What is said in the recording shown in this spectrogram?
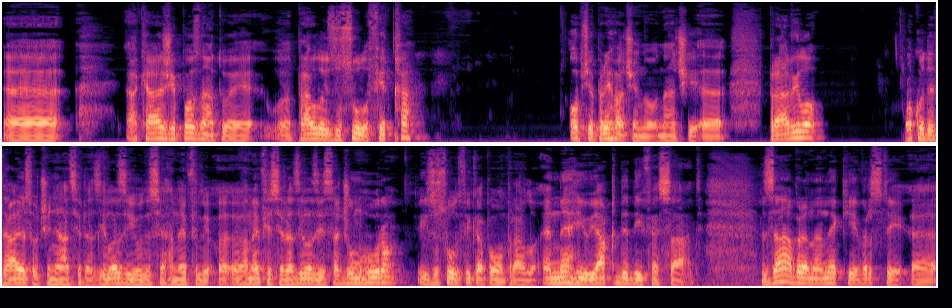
E, a kaže, poznato je e, pravilo iz usulu firka, opće prehvaćeno znači, e, pravilo, oko detalja se učenjaci razilazi, ovdje se Hanefi, e, Hanefi se razilazi sa džumhurom iz usul fika po ovom pravilu. Enehiju jakdedi fesad. Zabrana neke vrste E,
